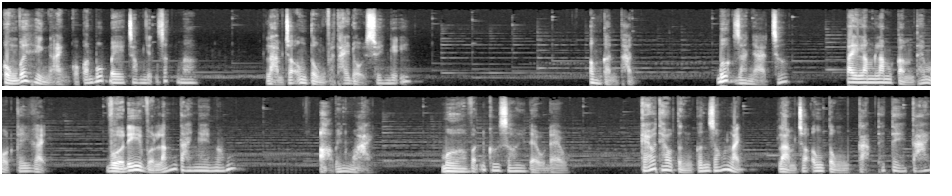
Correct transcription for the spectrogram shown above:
cùng với hình ảnh của con búp bê trong những giấc mơ, làm cho ông tùng phải thay đổi suy nghĩ. Ông cẩn thận, bước ra nhà trước, tay lăm lăm cầm theo một cây gậy, vừa đi vừa lắng tai nghe ngóng. Ở bên ngoài, mưa vẫn cứ rơi đều đều, kéo theo từng cơn gió lạnh, làm cho ông tùng cảm thấy tê tái.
